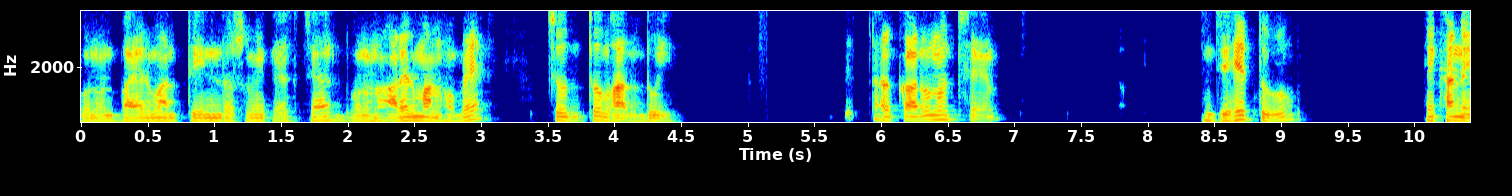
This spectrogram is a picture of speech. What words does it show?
গুণন পায়ের মান তিন দশমিক এক চার গুণন আর এর মান হবে চোদ্দ ভাগ দুই। তার কারণ হচ্ছে যেহেতু এখানে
